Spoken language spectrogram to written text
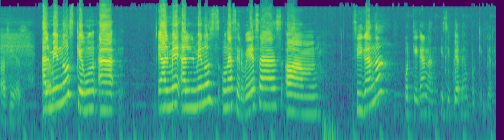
Así es. Al menos que un, ah, al, me- al menos unas cervezas. am, si gana, porque ganan. Y si pierden, porque pierden.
